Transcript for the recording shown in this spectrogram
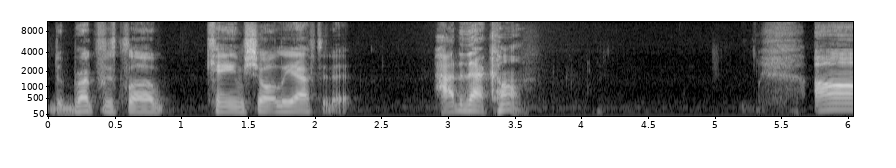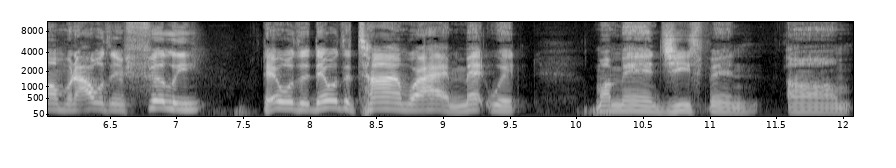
the Breakfast Club came shortly after that. How did that come? Um, when I was in Philly, there was a there was a time where I had met with my man G Spin um,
